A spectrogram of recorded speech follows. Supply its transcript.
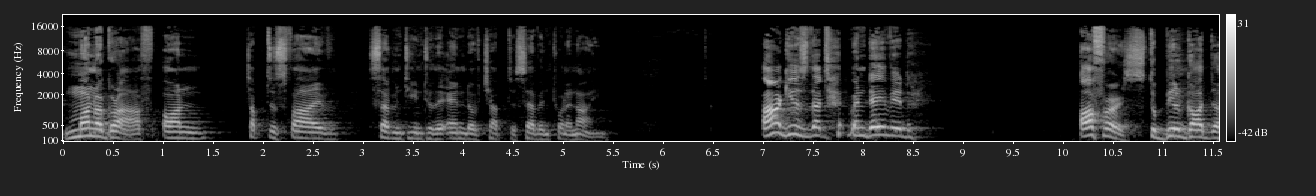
monograph on chapters 5, 17 to the end of chapter 7, 29, argues that when David offers to build God the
